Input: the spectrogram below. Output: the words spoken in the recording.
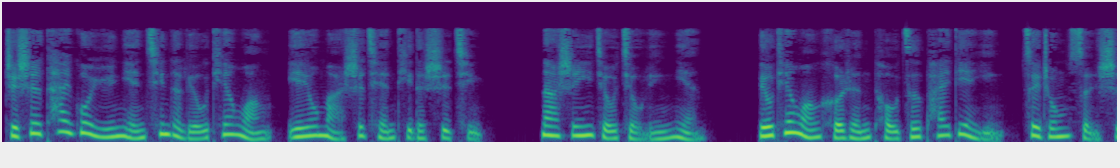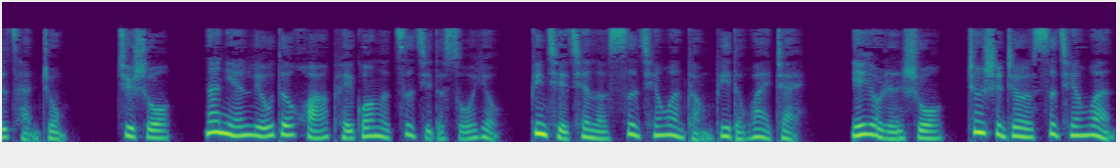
只是太过于年轻的刘天王也有马失前蹄的事情。那是一九九零年，刘天王和人投资拍电影，最终损失惨重。据说那年刘德华赔光了自己的所有，并且欠了四千万港币的外债。也有人说，正是这四千万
